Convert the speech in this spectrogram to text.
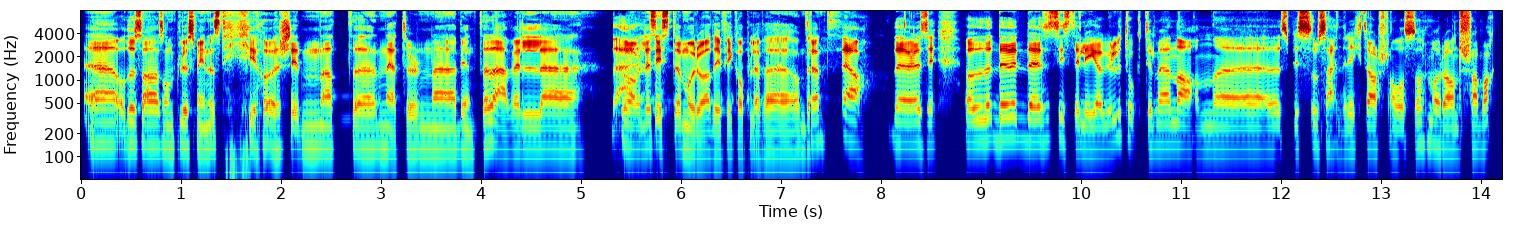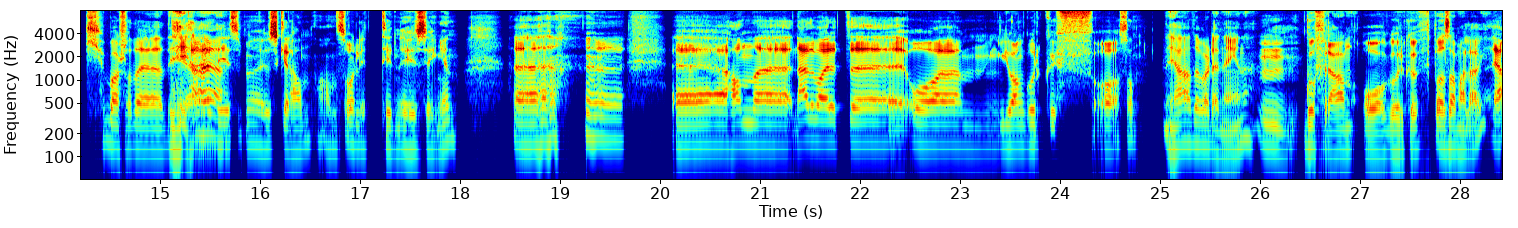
Uh, og du sa sånn pluss-minus ti år siden at uh, nedturen uh, begynte. Det er vel eh, Det var vel det siste moroa de fikk oppleve, omtrent. Ja, det vil jeg si. Og det, det, det siste ligagullet tok de med en annen spiss som seinere gikk til Arsenal også, Moran Shamak. Bare så det, de, Ja, ja. de som husker han. Han så litt tynn i hyssingen. Eh, han eh, Nei, det var et eh, Og um, Johan Gorkuff og sånn. Ja, det var den gjengen, ja. Mm. Gofran og Gorkuff på samme lag. Ja.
